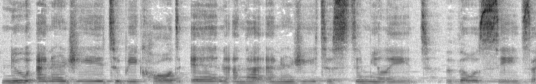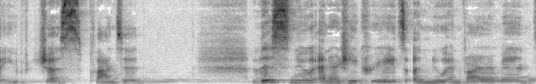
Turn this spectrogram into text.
new energy to be called in, and that energy to stimulate those seeds that you've just planted. This new energy creates a new environment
